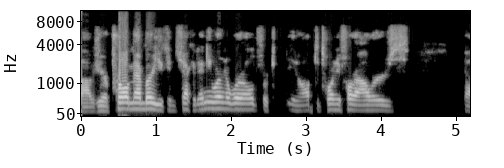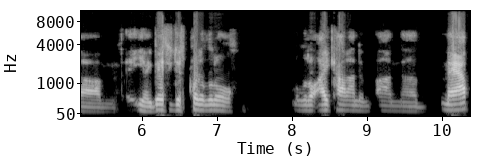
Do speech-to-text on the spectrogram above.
Uh, if you're a pro member, you can check it anywhere in the world for you know up to 24 hours. Um, you know, you basically just put a little a little icon on the on the map,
